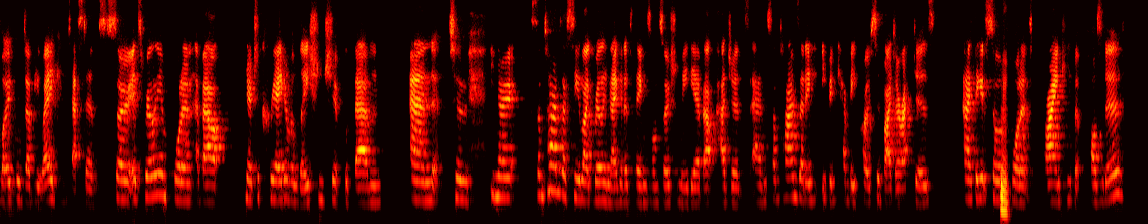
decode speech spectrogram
local WA contestants. So it's really important about, you know, to create a relationship with them and to, you know, sometimes I see like really negative things on social media about pageants, and sometimes that even can be posted by directors. And I think it's so Hmm. important to try and keep it positive.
